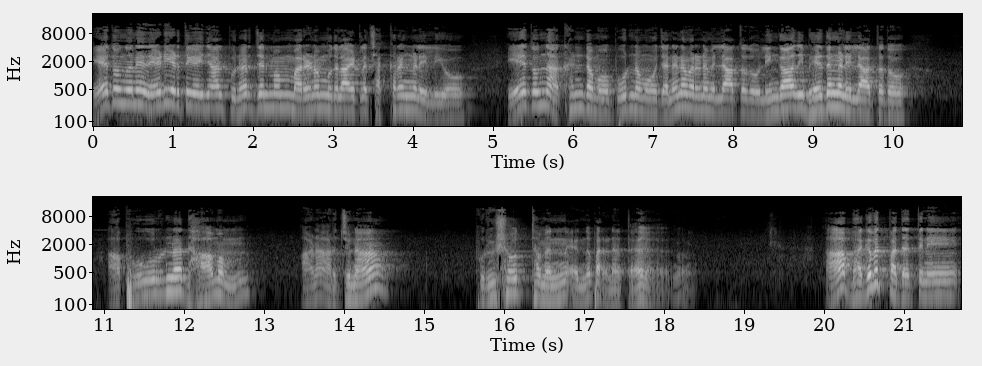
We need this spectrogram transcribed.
ഏതൊന്നിനെ നേടിയെടുത്തു കഴിഞ്ഞാൽ പുനർജന്മം മരണം മുതലായിട്ടുള്ള ചക്രങ്ങളില്ലയോ? ഏതൊന്ന് അഖണ്ഡമോ പൂർണമോ ജനനമരണമില്ലാത്തതോ ലിംഗാദി ഭേദങ്ങളില്ലാത്തതോ ആ പൂർണധാമം ആണ് അർജുന പുരുഷോത്തമൻ എന്ന് പറയണത്. ആ ഭഗവത് പദത്തിനെ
